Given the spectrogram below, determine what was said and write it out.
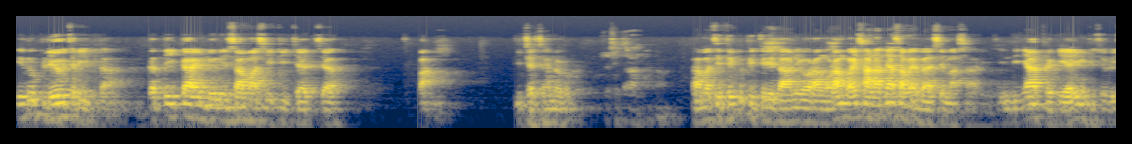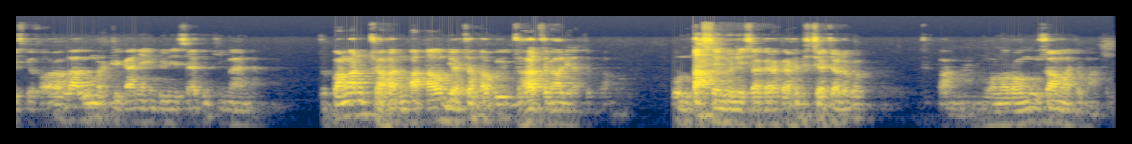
Itu beliau cerita ketika Indonesia masih dijajah Jepang, dijajah Nurul. Sama Siddiq itu diceritani orang-orang, pokoknya sanatnya sampai bahasa Masari. Intinya ada kiai yang disuruh istiqoroh, lalu merdekanya Indonesia itu gimana? Jepang kan jahat empat tahun jajah, tapi jahat sekali lah Jepang. Tuntas Indonesia gara-gara dijajah loh. Jepang, monoromu sama macam-macam.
